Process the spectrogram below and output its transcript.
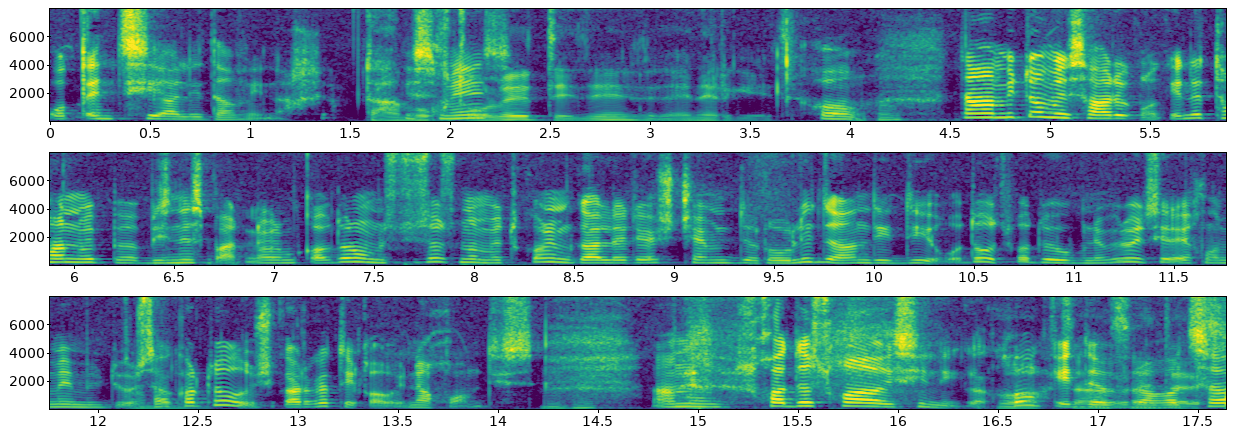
პოტენციალი დავინახე. დამოხტული დიდი ენერგიით. ხო. და ამიტომ ეს არ იყო კიდე თან მე ბიზნეს პარტნიორი მყავდა რომლისთვისაც უნდა მეთქვა იმ გალერეაში ჩემი როლი ძალიან დიდი იყო და უცბად ვეუბნები რომ იცი რა ახლა მე მივდივარ საქართველოში კარგად იყავი ნახვამდის. ანუ სხვადასხვა ისინი გაქვს ხო კიდე რაღაცა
